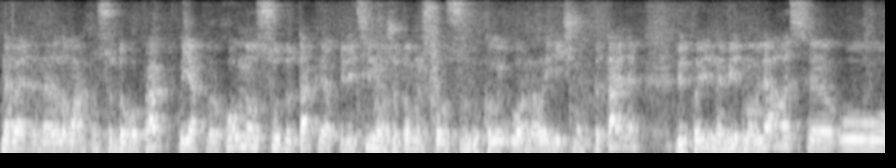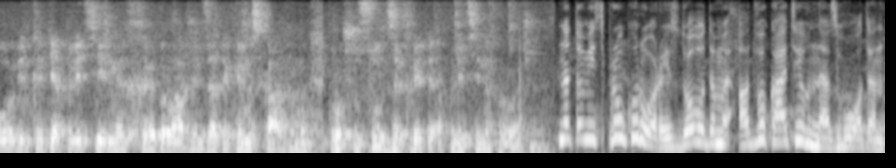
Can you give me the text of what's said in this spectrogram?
наведено релевантну судову практику як Верховного суду, так і апеляційного Житомирського суду, коли у аналогічних питаннях відповідно відмовлялась у відкритті апеляційних е, проваджень за такими скаргами. Прошу суд закрити апеляційне провадження. Натомість прокурор із доводами адвокатів не згоден.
